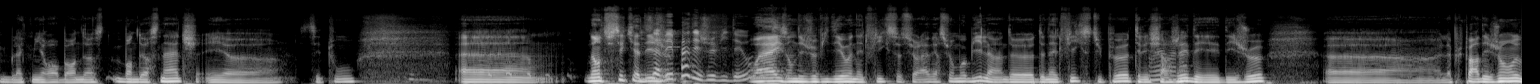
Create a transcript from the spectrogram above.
Black Mirror, Banders- Bandersnatch et euh, c'est tout. Euh, non, tu sais qu'il y a Ils des n'avaient jeux. pas des jeux vidéo Ouais, ils ont des jeux vidéo Netflix sur la version mobile de, de Netflix. Tu peux télécharger Ouais, des, des jeux. La plupart des gens,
